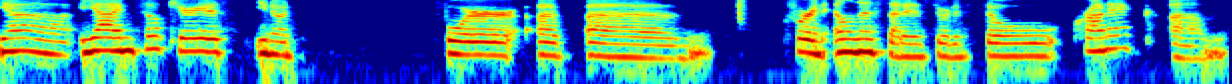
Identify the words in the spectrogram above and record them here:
Yeah. Yeah. I'm so curious, you know, for a um for an illness that is sort of so chronic, um,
